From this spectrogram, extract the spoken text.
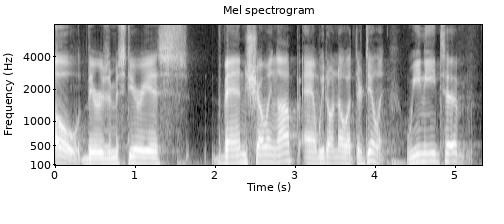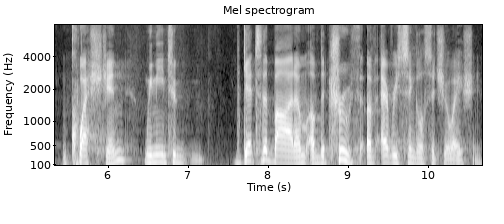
Oh, there's a mysterious van showing up and we don't know what they're doing. We need to question. We need to get to the bottom of the truth of every single situation.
